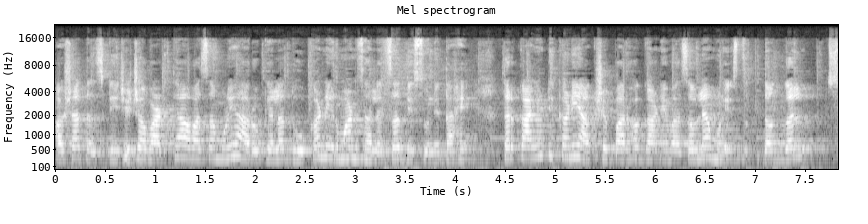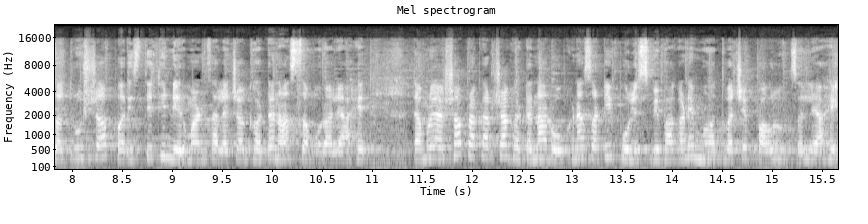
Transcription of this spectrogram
अशातच डीजेच्या वाढत्या आवाजामुळे आरोग्याला धोका निर्माण झाल्याचं दिसून येत आहे. तर काही ठिकाणी आक्षेपार्ह गाणे वाजवल्यामुळे दंगल सदृश परिस्थिती निर्माण झाल्याच्या घटना समोर आल्या आहेत. त्यामुळे अशा प्रकारच्या घटना रोखण्यासाठी पोलीस विभागाने महत्त्वाचे पाऊल उचलले आहे.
